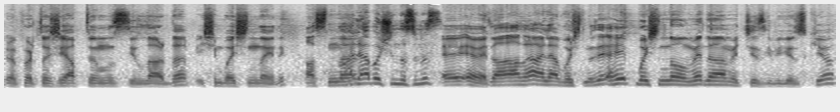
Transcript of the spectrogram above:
röportajı yaptığımız yıllarda işin başındaydık. Aslında Hala başındasınız. E, evet daha hala başında. Hep başında olmaya devam edeceğiz gibi gözüküyor.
